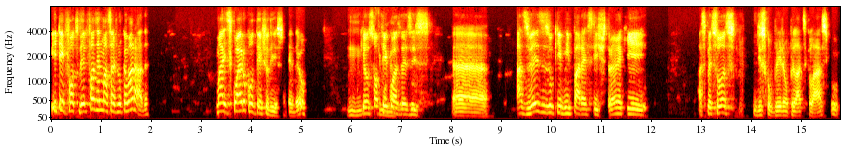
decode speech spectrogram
E tem fotos dele fazendo massagem no camarada. Mas qual era o contexto disso, entendeu? Uhum, que eu só que fico, momento. às vezes. É, às vezes, o que me parece estranho é que as pessoas descobriram o Pilates clássico,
